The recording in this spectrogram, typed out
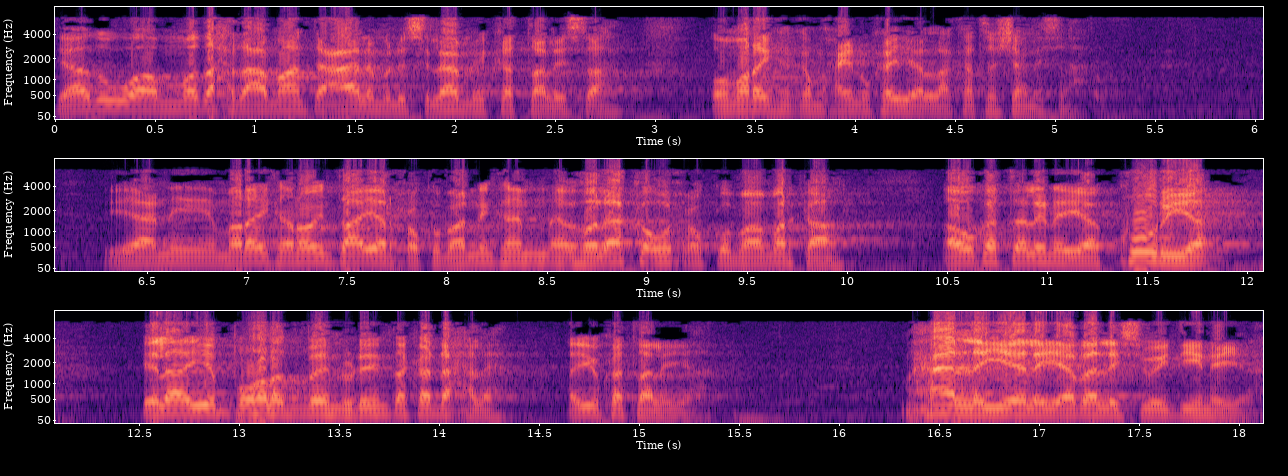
Dee adugu waa madaxda maanta caalamulislaami ka talisa oo maraykanka maxaynu ka yeelnaa ka tashanaysaa yacni maraykan oo intaa yar xukuma ninkan holaaka u xukumaa markaa u ka talinayaa kuuriya ilaa iyo boland baynu idhi inta ka dhex leh ayuu ka taliyaa maxaa la yeelayaa baa la isweydiinayaa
